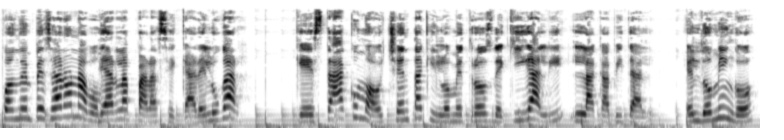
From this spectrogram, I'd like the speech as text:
cuando empezaron a bombearla para secar el lugar, que está como a 80 kilómetros de Kigali, la capital. El domingo,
